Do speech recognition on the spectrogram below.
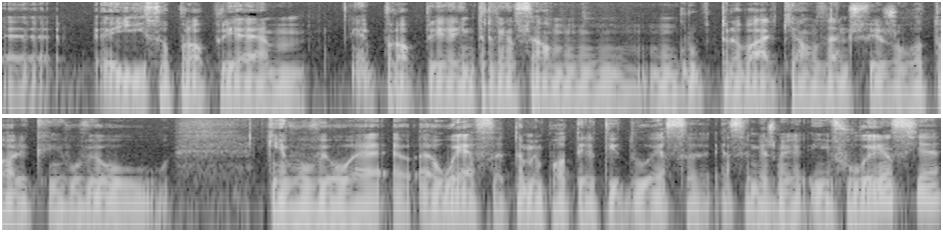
uh, a isso. A própria, a própria intervenção num, num, grupo de trabalho que há uns anos fez um relatório que envolveu que envolveu a, a, UEFA também pode ter tido essa, essa mesma influência.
